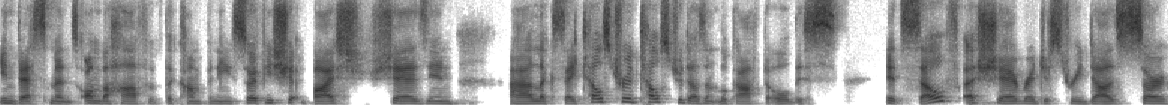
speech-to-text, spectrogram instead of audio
investments on behalf of the company. So if you sh- buy shares in, uh, let's say Telstra, Telstra doesn't look after all this itself. A share registry does. So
